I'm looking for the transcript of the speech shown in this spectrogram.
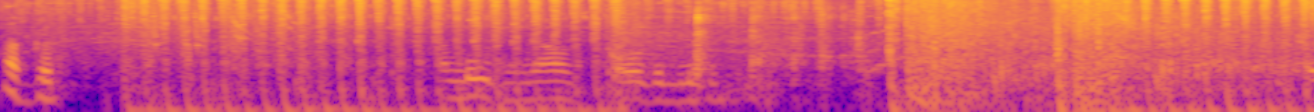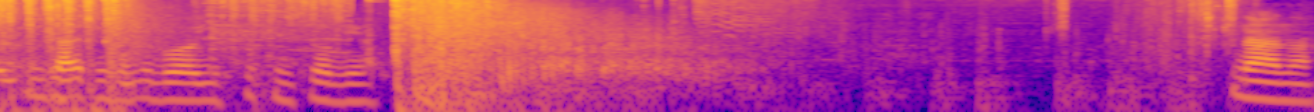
That's good. I'm beating rounds all the good. You guys are something, bro. You fucking good. Nah.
